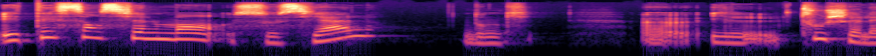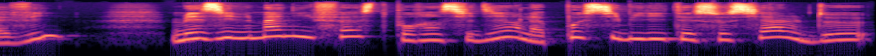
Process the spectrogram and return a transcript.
est essentiellement social, donc euh, il touche à la vie, mais il manifeste pour ainsi dire la possibilité sociale de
